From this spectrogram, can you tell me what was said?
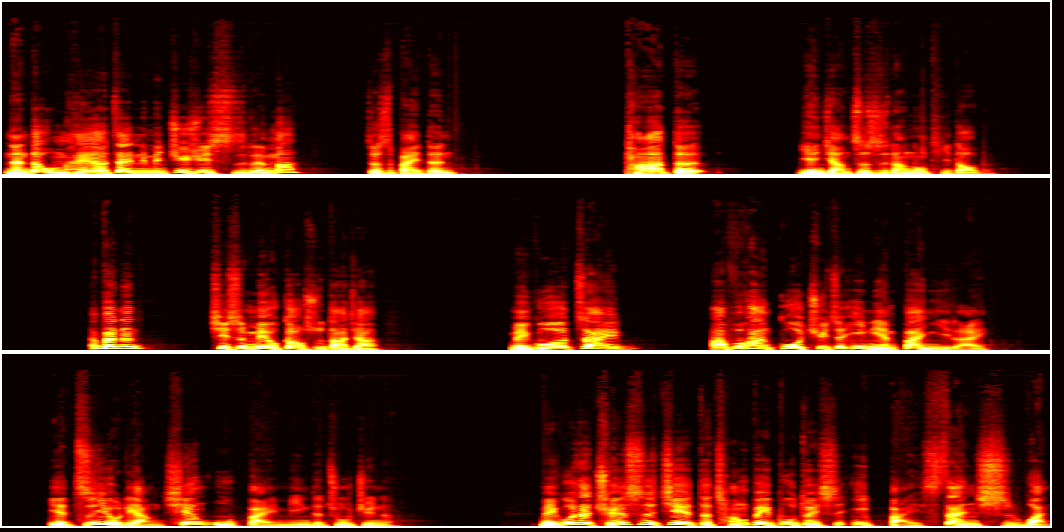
难道我们还要在那边继续死人吗？这是拜登他的演讲致辞当中提到的。那拜登其实没有告诉大家，美国在阿富汗过去这一年半以来。也只有两千五百名的驻军了。美国在全世界的常备部队是一百三十万，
